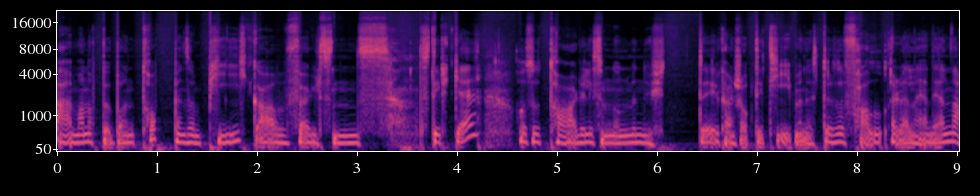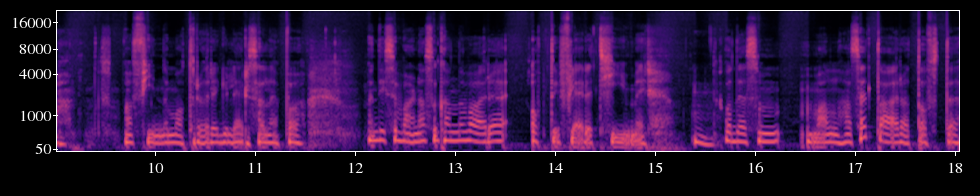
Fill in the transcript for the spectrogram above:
er man oppe på en topp, en sånn peak av følelsens styrke, og så tar det liksom noen minutter, kanskje opptil ti minutter, og så faller det ned igjen, da. Man finner måter å regulere seg ned på. Men disse barna så kan det vare opptil flere timer. Mm. Og det som man har sett, er at ofte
